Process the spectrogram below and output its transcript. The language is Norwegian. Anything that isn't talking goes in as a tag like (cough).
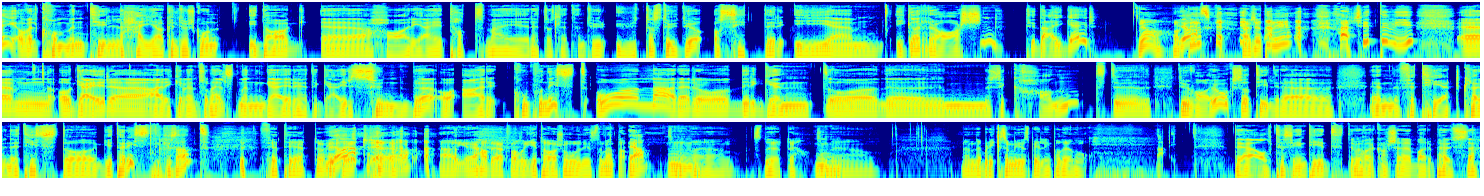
Hei og velkommen til Heia kulturskolen. I dag eh, har jeg tatt meg rett og slett en tur ut av studio og sitter i, eh, i garasjen til deg, Geir. Ja, faktisk. Her sitter vi. (laughs) Her sitter vi. Um, og Geir eh, er ikke hvem som helst, men Geir heter Geir Sundbø og er komponist og lærer og dirigent og uh, musikant. Du, du, var jo også tidligere en fetert klarinettist og gitarist, ikke sant? (laughs) Fetert og fetert, ja. ja. Jeg hadde i hvert fall gitar som hovedinstrument, da. Ja. Mm. Så jeg studerte. Mm. det, men det blir ikke så mye spilling på det nå. Nei. Det er alt til sin tid. Du har kanskje bare pause.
